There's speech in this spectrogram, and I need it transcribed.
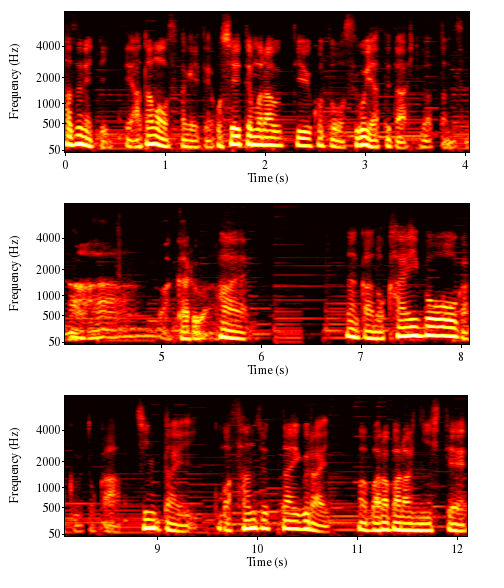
訪ねていって頭を下げて教えてもらうっていうことをすごいやってた人だったんですよね。ああ、わかるわ。はい。なんかあの解剖学とか人体、まあ、30体ぐらい、まあ、バラバラにして、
